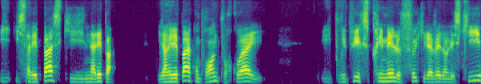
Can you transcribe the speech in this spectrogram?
Il ne savait pas ce qui n'allait pas. Il n'arrivait pas à comprendre pourquoi il ne pouvait plus exprimer le feu qu'il avait dans les skis.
